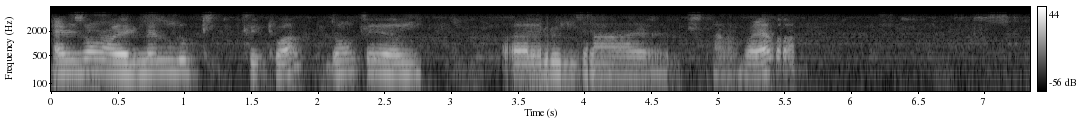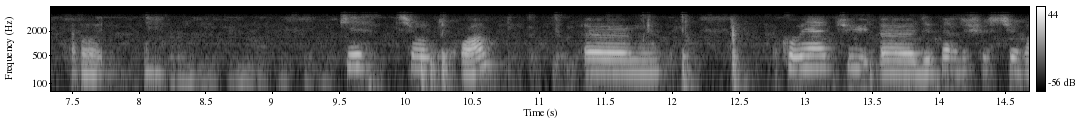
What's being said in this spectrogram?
elles ont le même look que toi, donc Lolita, voilà quoi. Question 3. combien as-tu de paires de chaussures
